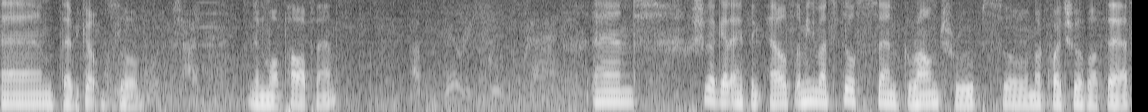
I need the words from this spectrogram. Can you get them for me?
And there we go. So, then more power plants. And should I get anything else? I mean, you might still send ground troops, so not quite sure about that.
